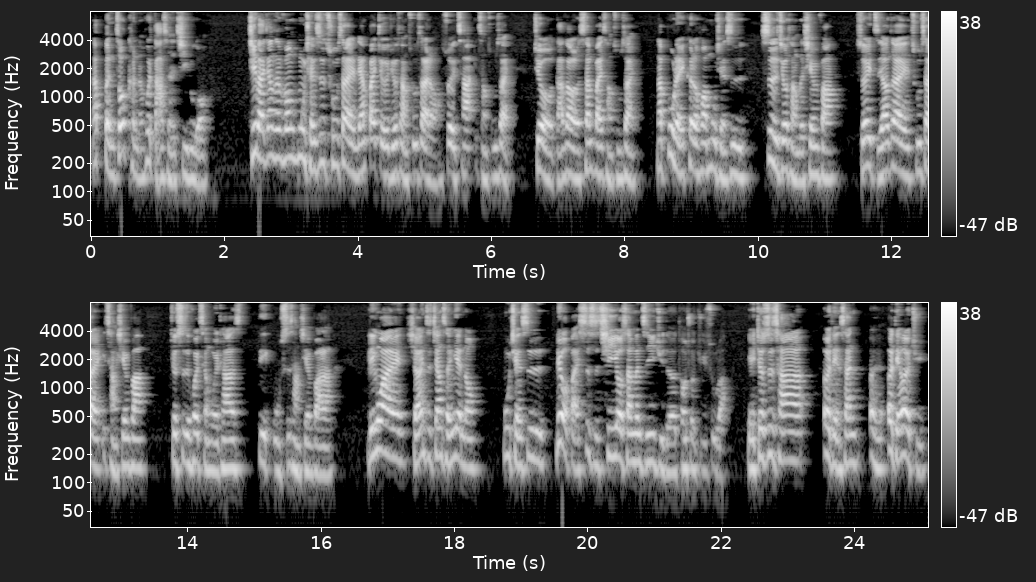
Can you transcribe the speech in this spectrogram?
那本周可能会达成的记录哦，击败江晨峰目前是出赛两百九十九场出赛了，所以差一场出赛就达到了三百场出赛。那布雷克的话，目前是四十九场的先发，所以只要在出赛一场先发，就是会成为他第五十场先发啦。另外，小燕子江晨燕哦，目前是六百四十七又三分之一局的投球局数了，也就是差二点三二二点二局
